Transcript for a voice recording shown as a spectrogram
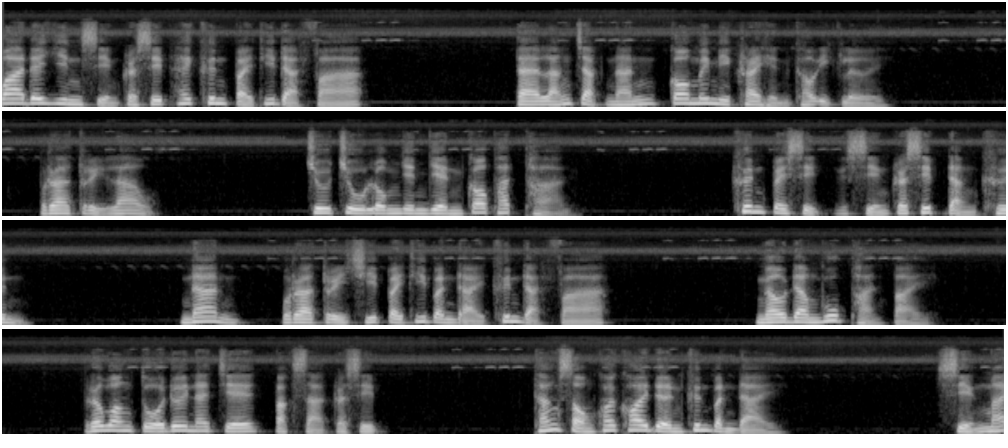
ว่าได้ยินเสียงกระซิบให้ขึ้นไปที่ดาดฟ้า แต่หลังจากนั้นก็ไม่มีใครเห็นเขาอีกเลย ราตรีเล่า จู่ๆลมเย็นๆก็พัดผ่าน ขึ้นไปสิเสียงกระซิบดังขึ้น นั่น ราตรีชี้ไปที่บันไดขึ้นดาดฟ้า เงาดำวูบผ่านไป ระวังตัวด้วยนะเจ๊ปักษากระซิบ ทั้งสองค่อยๆเดินขึ้นบันได เสียงไม้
